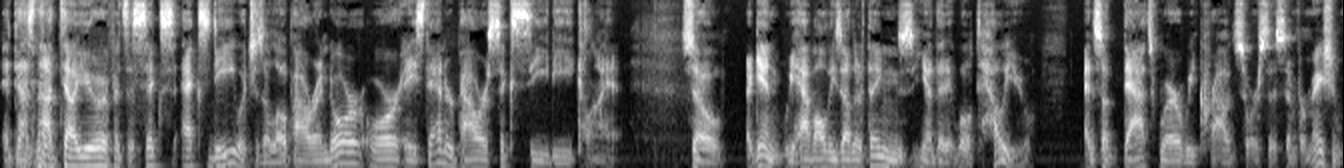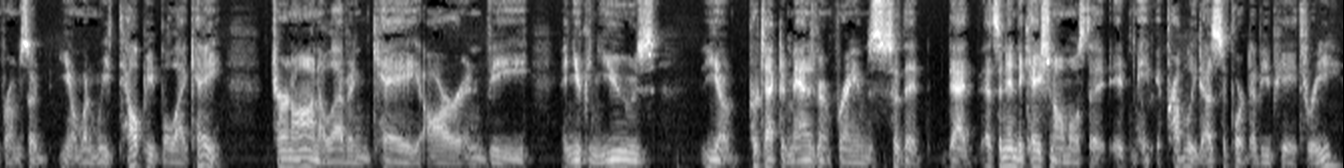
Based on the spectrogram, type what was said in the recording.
It does not tell you if it's a 6XD, which is a low power indoor, or a standard power 6CD client. So again, we have all these other things, you know, that it will tell you. And so that's where we crowdsource this information from. So, you know, when we tell people like, hey, turn on 11K R and V, and you can use you know protected management frames so that that that's an indication almost that it may, it probably does support WPA three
